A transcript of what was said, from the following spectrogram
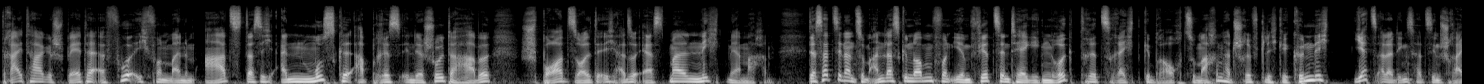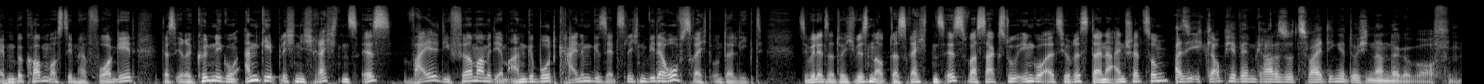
Drei Tage später erfuhr ich von meinem Arzt, dass ich einen Muskelabriss in der Schulter habe. Sport sollte ich also erstmal nicht mehr machen. Das hat sie dann zum Anlass genommen, von ihrem 14-tägigen Rücktrittsrecht Gebrauch zu machen, hat schriftlich gekündigt. Jetzt allerdings hat sie ein Schreiben bekommen, aus dem hervorgeht, dass ihre Kündigung angeblich nicht rechtens ist, weil die Firma mit ihrem Angebot keinem gesetzlichen Widerrufsrecht unterliegt. Sie will jetzt natürlich wissen, ob das rechtens ist. Was sagst du, Ingo, als Jurist, deine Einschätzung? Also ich glaube, hier werden gerade so zwei Dinge durcheinander geworfen.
